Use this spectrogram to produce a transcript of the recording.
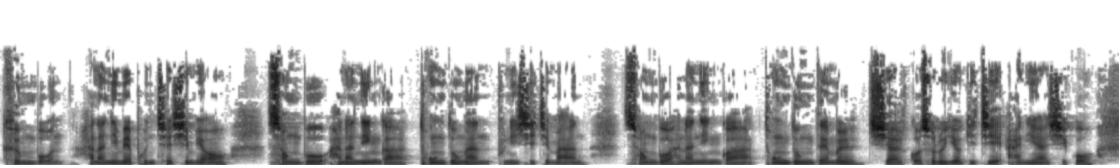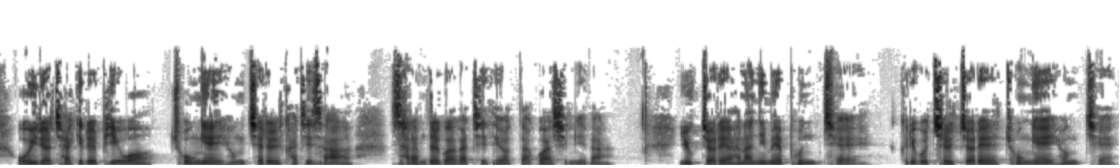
근본 하나님의 본체시며 성부 하나님과 동등한 분이시지만 성부 하나님과 동등됨을 취할 것으로 여기지 아니하시고 오히려 자기를 비워 종의 형체를 가지사 사람들과 같이 되었다고 하십니다. 6절에 하나님의 본체, 그리고 7절에 종의 형체.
